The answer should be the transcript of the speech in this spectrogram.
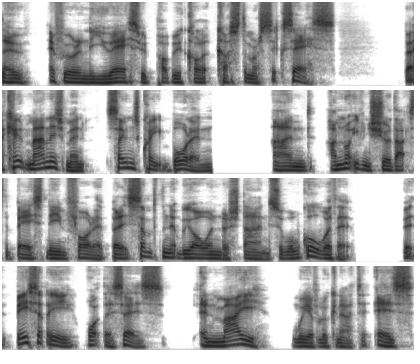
Now, if we were in the US, we'd probably call it customer success. But account management sounds quite boring. And I'm not even sure that's the best name for it, but it's something that we all understand. So we'll go with it. But basically, what this is, in my way of looking at it, is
